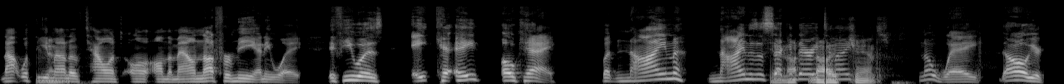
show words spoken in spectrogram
Not with the amount of talent on, on, the mound. Not for me anyway. If he was 8K, okay, but nine, nine is a secondary yeah, not, not tonight. A chance. No way. Oh, you're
